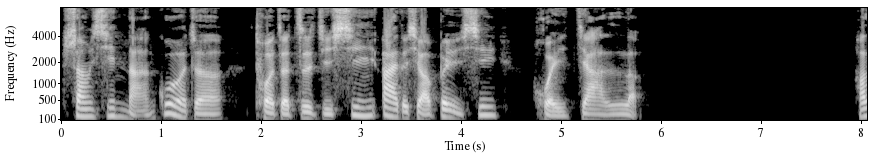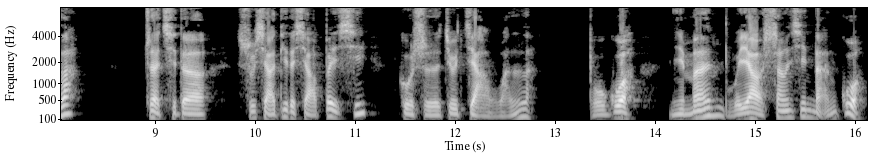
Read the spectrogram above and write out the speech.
伤心难过着。拖着自己心爱的小背心回家了。好了，这期的鼠小弟的小背心故事就讲完了。不过你们不要伤心难过，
